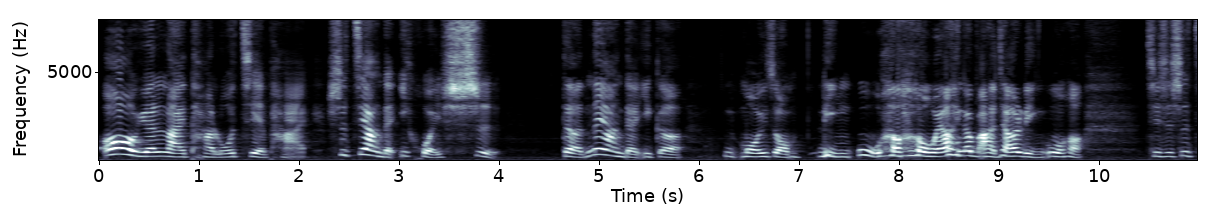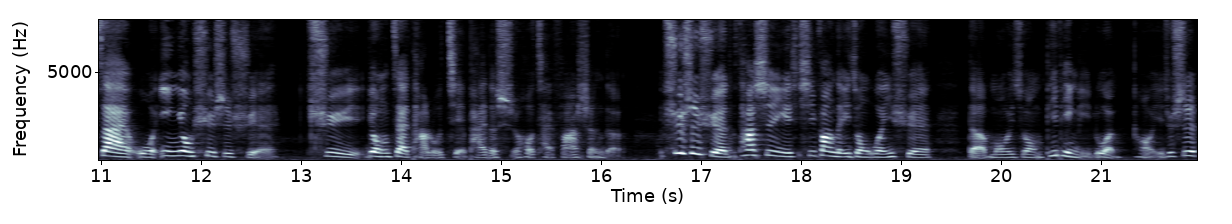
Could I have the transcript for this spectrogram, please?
哦，原来塔罗解牌是这样的一回事的那样的一个某一种领悟，我要应该把它叫领悟哈。其实是在我应用叙事学去用在塔罗解牌的时候才发生的。叙事学它是以西方的一种文学的某一种批评理论，哈，也就是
